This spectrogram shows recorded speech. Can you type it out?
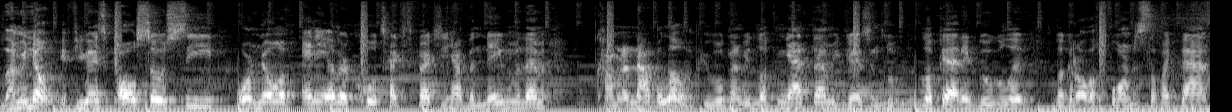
let me know. If you guys also see or know of any other cool text effects and you have the name of them, comment it down below. People are going to be looking at them. You guys can look at it, Google it, look at all the forms and stuff like that,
